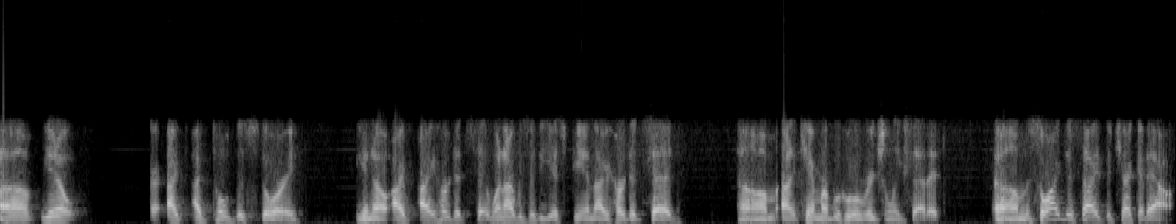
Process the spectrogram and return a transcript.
Uh, you know, I, I've told this story. You know, I I heard it said when I was at ESPN. I heard it said. Um, I can't remember who originally said it. Um, so I decided to check it out.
